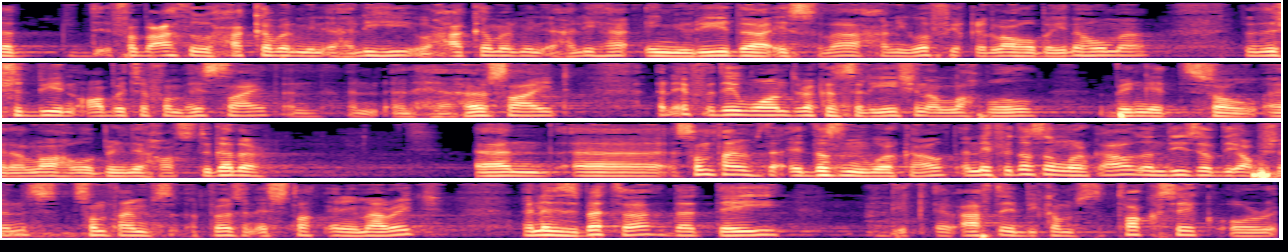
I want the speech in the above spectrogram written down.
that فَبْعَثُوا حَكَمًا مِنْ أَهْلِهِ وَحَكَمًا مِنْ أَهْلِهَا إِنْ يُرِيدَ إِصْلَاحًا يُوَفِّقِ اللَّهُ بَيْنَهُمَا That there should be an arbiter from his side and, and, and her side. And if they want reconciliation, Allah will bring it so. And Allah will bring their hearts together. And uh, sometimes it doesn't work out. And if it doesn't work out, then these are the options. Sometimes a person is stuck in a marriage. And it is better that they after it becomes toxic or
